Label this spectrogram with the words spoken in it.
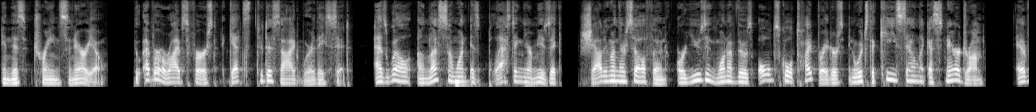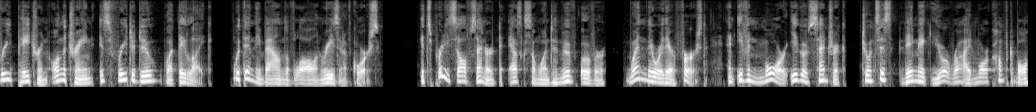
in this train scenario. Whoever arrives first gets to decide where they sit. As well, unless someone is blasting their music shouting on their cell phone, or using one of those old school typewriters in which the keys sound like a snare drum, every patron on the train is free to do what they like, within the bounds of law and reason, of course. It's pretty self centered to ask someone to move over when they were there first, and even more egocentric to insist they make your ride more comfortable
